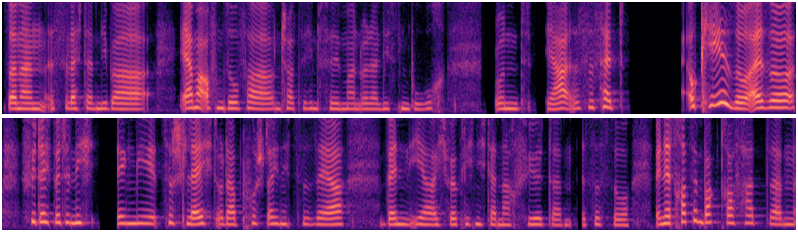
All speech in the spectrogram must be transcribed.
Sondern ist vielleicht dann lieber eher mal auf dem Sofa und schaut sich einen Film an oder liest ein Buch. Und ja, es ist halt okay so. Also fühlt euch bitte nicht irgendwie zu schlecht oder pusht euch nicht zu sehr. Wenn ihr euch wirklich nicht danach fühlt, dann ist es so. Wenn ihr trotzdem Bock drauf habt, dann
